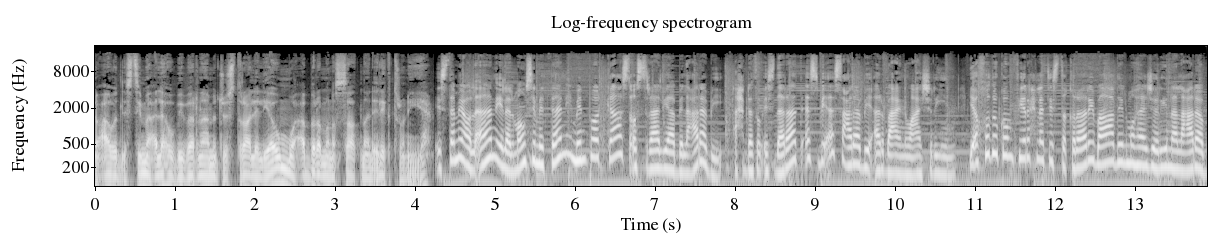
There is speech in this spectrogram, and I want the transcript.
نعاود الاستماع له ببرنامج أستراليا اليوم وعبر منصاتنا الإلكترونية. استمعوا الآن إلى الموسم الثاني من بودكاست أستراليا بالعربي، أحدث إصدارات إس بي إس عربي 24 يأخذكم في رحلة استقرار بعض المهاجرين العرب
